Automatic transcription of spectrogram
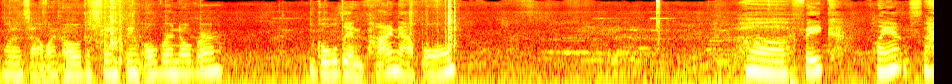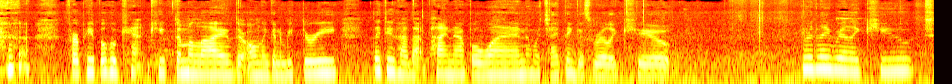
What is that one? Oh, the same thing over and over. Golden pineapple. Fake plants for people who can't keep them alive. They're only going to be three. They do have that pineapple one, which I think is really cute. Really, really cute.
